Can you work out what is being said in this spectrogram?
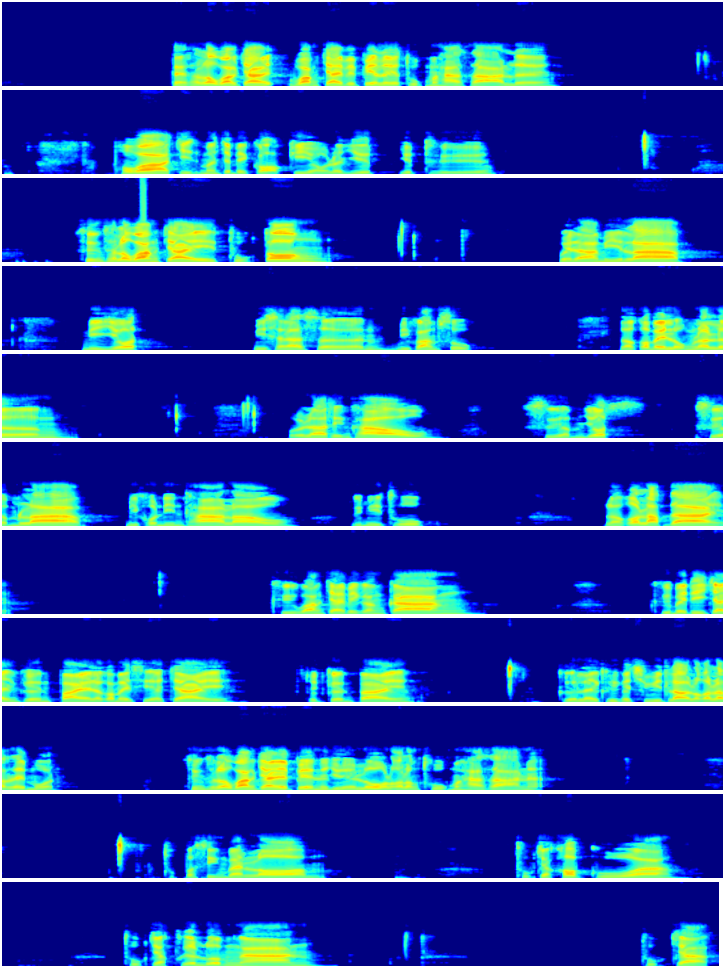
แต่ถ้าเราวางใจวางใจไม่เป็นเราจะทุกข์มหาศาลเลย เพราะว่าจิตมันจะไปเกาะเกี่ยวแล้วยึดยึดถือ ซึ่งถ้าเราวางใจถูกต้อง เวลามีลาบ มียศ มีสารเสริญ มีความสุข เราก็ไม่หลงละเลงเวลาถึงคราวเสื่อมยศ เสื่อมลาบ มีคนดินทาเรา หรือมีทุกข์เราก็รับได้ คือวางใจไปกลางๆ คือไม่ดีใจเกินไป แล้วก็ไม่เสียใจจนเกินไป เกิดอะไรขึ้นกับชีวิตเราเราก็รับได้หมด ซึ่งถ้าเราวางใจไม่เป็นอยู่ในโลกเราก็ต้องทุกข์มหาศาลน่ะทุกข์เพราะสิ่งแวดล้อม ทุกข์จากครอบครัว ทุกข์จากเพื่อนร่วมงาน ทุกจาก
